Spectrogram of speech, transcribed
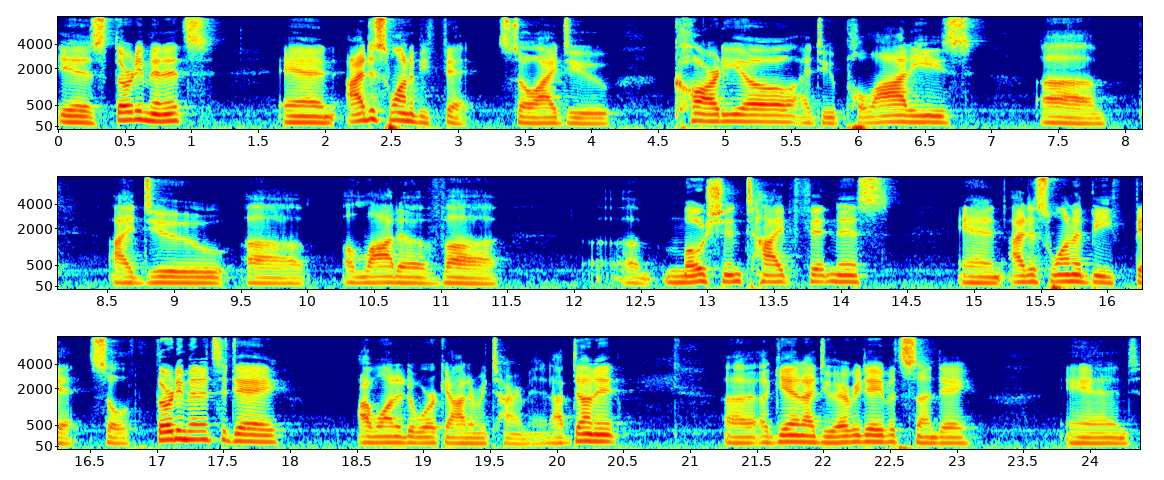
is 30 minutes and I just want to be fit. So I do cardio, I do Pilates, um, I do uh, a lot of uh, uh, motion type fitness, and I just want to be fit. So 30 minutes a day, I wanted to work out in retirement. And I've done it. Uh, again, I do every day but Sunday, and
